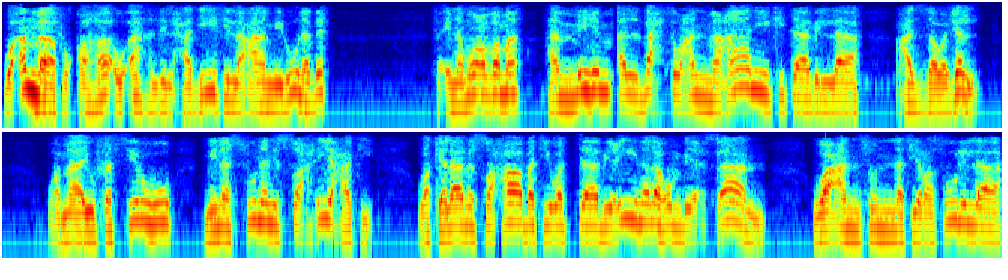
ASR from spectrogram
وأما فقهاء أهل الحديث العاملون به فإن معظم همهم البحث عن معاني كتاب الله عز وجل وما يفسره من السنن الصحيحة وكلام الصحابة والتابعين لهم بإحسان وعن سنة رسول الله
